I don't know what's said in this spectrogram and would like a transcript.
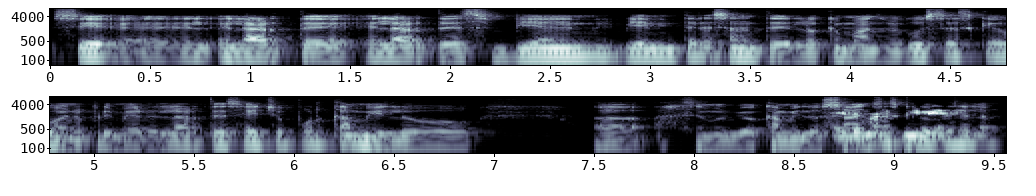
Sí, el, el, arte, el arte es bien, bien interesante. Lo que más me gusta es que, bueno, primero el arte es hecho por Camilo, uh, se me olvidó Camilo Sánchez, creo que es el,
